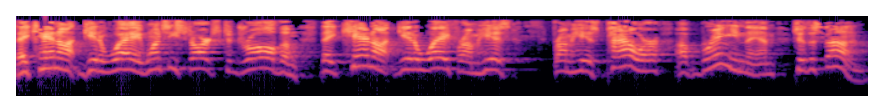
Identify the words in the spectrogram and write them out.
They cannot get away. Once he starts to draw them, they cannot get away from his, from his power of bringing them to the Son.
